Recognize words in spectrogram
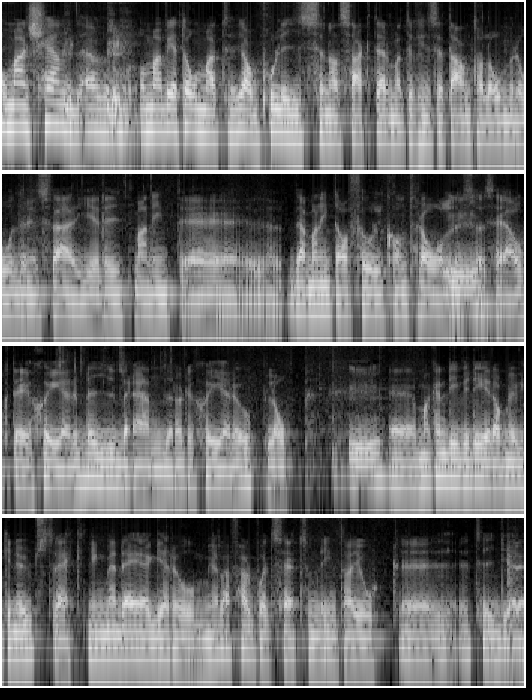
Om man, kände, om man vet om att ja, polisen har sagt att det finns ett antal områden i Sverige dit man inte, där man inte har full kontroll mm. så att säga, och det sker bilbränder och det sker upplopp. Mm. Eh, man kan dividera om i vilken utsträckning men det äger rum i alla fall på ett sätt som det inte har gjort eh, tidigare.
